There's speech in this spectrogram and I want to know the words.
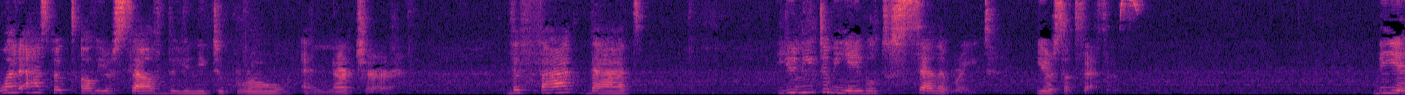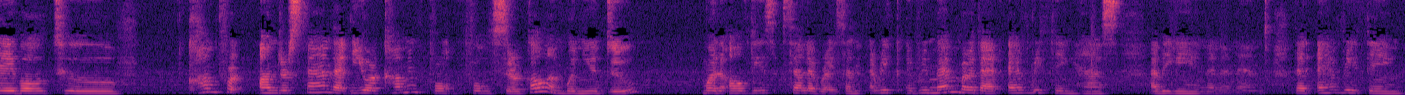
what aspect of yourself do you need to grow and nurture? The fact that you need to be able to celebrate your successes. Be able to comfort, understand that you are coming full, full circle, and when you do, when all these celebrates, and re- remember that everything has a beginning and an end, that everything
